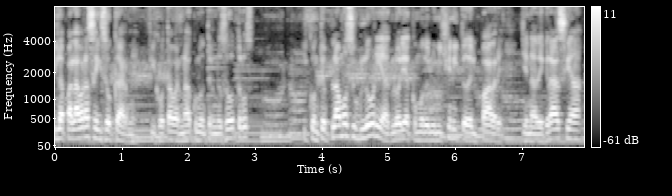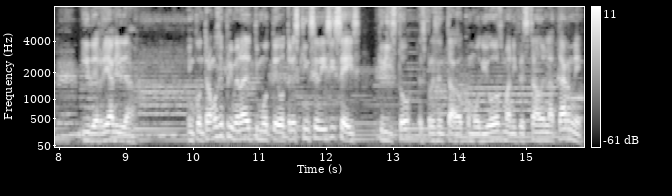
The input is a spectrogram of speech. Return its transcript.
Y la palabra se hizo carne, fijó tabernáculo entre nosotros, y contemplamos su gloria, gloria como del unigénito del Padre, llena de gracia y de realidad. Encontramos en 1 de Timoteo 3, 15, 16, Cristo es presentado como Dios manifestado en la carne.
